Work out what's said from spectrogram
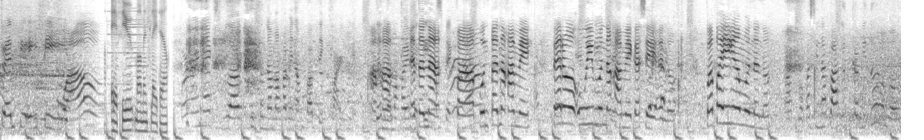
2018. Wow. A few moments later. For our next vlog, gusto naman kami ng public market. Doon Aha. naman kayo Ito na. Papunta na kami. Pero uwi muna kami kasi ano, papahinga muna, no? Ako, kasi napagod kami doon. And,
